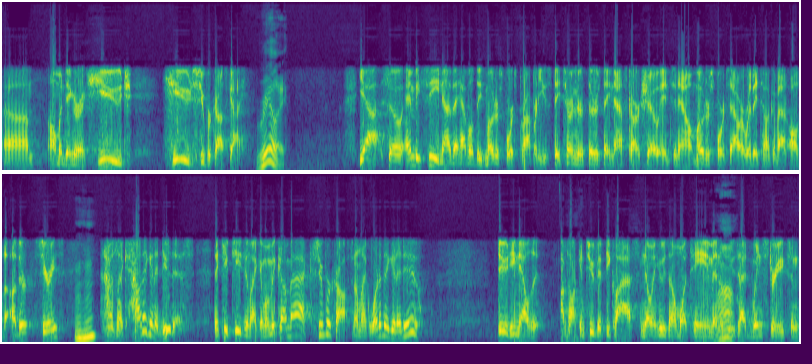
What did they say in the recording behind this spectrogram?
Um, Allmendinger, a huge, huge Supercross guy. Really? Yeah, so NBC now they have all these motorsports properties. They turn their Thursday NASCAR show into now Motorsports Hour, where they talk about all the other series. Mm-hmm. And I was like, how are they going to do this? They keep teasing like, and when we come back, Supercross. And I'm like, what are they going to do? Dude, he nailed it. I'm talking 250 class, knowing who's on what team and Wow. who's had win streaks, and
